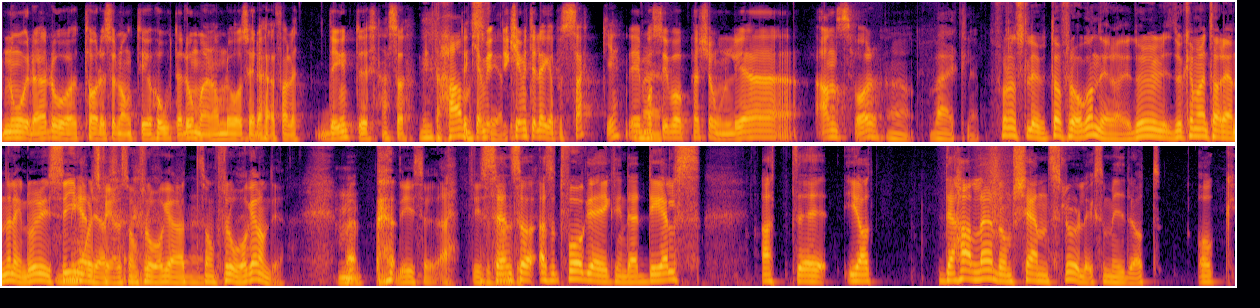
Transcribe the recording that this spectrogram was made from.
några då tar det så långt till att hota domaren, om det var så i det här fallet, det är ju inte... Alltså, det är inte det, hans kan vi, fel. det kan vi inte lägga på Zacke. Det Nej. måste ju vara personliga ansvar. Ja, verkligen. får de sluta fråga om det då. Då, då kan man ta det ännu längre. Då är det ju Simors Media. fel som frågar, att, som frågar om det. Det är så, äh, det är så Sen så, alltså två grejer kring det. här. Dels att eh, jag, det handlar ändå om känslor liksom idrott. Och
